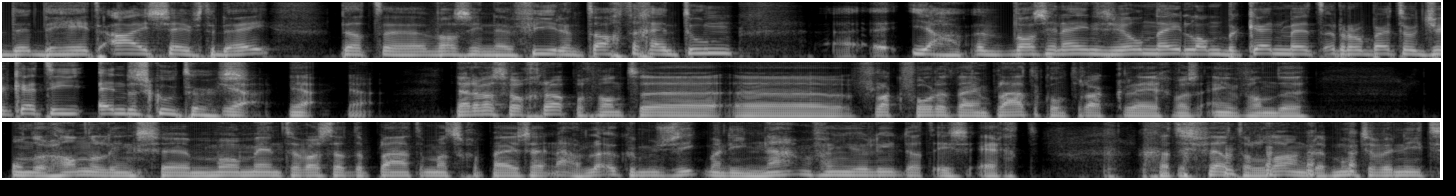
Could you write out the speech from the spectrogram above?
de, de hit I Save Today. Dat was in 84. En toen ja, was ineens heel Nederland bekend met Roberto Giacchetti en de Scooters. Ja, ja, ja. Ja, dat was wel grappig. Want vlak voordat wij een platencontract kregen was een van de onderhandelingsmomenten was dat de platenmaatschappij zei, nou leuke muziek, maar die naam van jullie, dat is echt, dat is veel te lang. Dat moeten we niet,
